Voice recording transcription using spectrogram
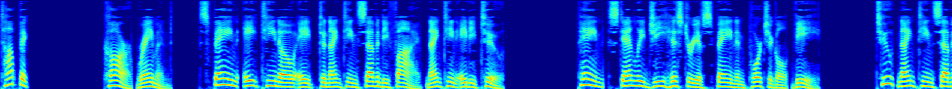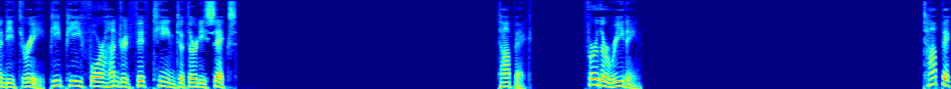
Topic. Carr, Raymond. Spain, 1808–1975 1982. Payne, Stanley G. History of Spain and Portugal, v. 2 1973 pp 415 to 36 topic. Further reading. Topic.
